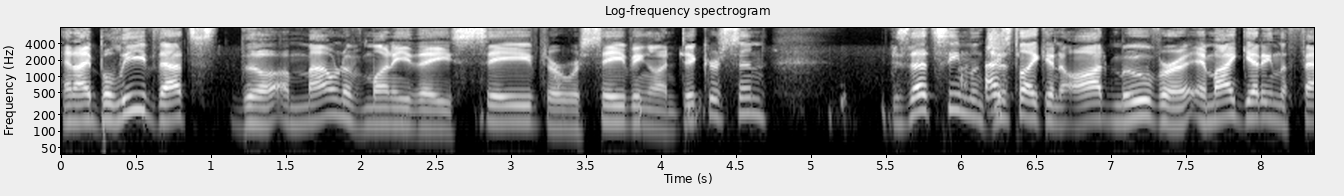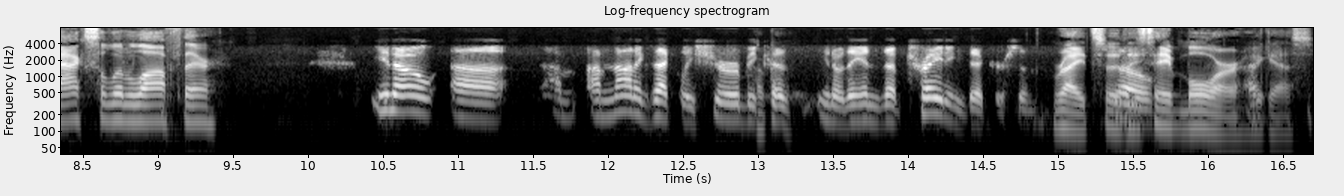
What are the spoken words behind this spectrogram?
and I believe that's the amount of money they saved or were saving on Dickerson. Does that seem just like an odd move, or am I getting the facts a little off there? You know, uh, I'm, I'm not exactly sure because okay. you know they ended up trading Dickerson. Right, so, so they save more, I guess.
